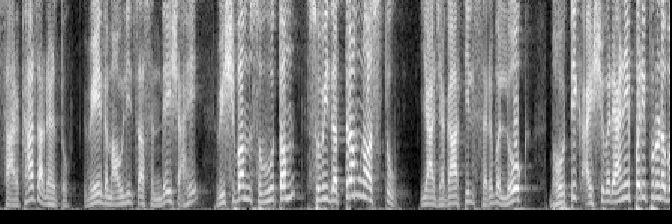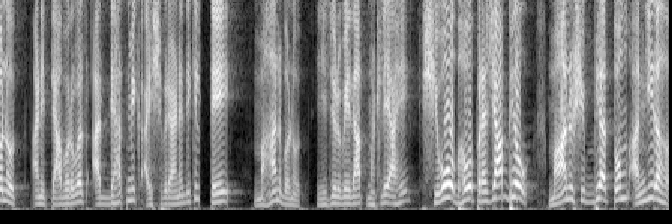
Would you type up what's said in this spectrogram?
सारखाच आढळतो. वेदमाऊलीचा संदेश आहे विश्वम सुभूतम सुविदत्रम न या जगातील सर्व लोक भौतिक ऐश्वर्याने परिपूर्ण बनवत आणि त्याबरोबरच आध्यात्मिक ऐश्वर्याने देखील ते महान बनवत यजुर्वेदात म्हटले आहे शिवो भव प्रजाभ्यो मानुषिभ्य त्वम अंगिरह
